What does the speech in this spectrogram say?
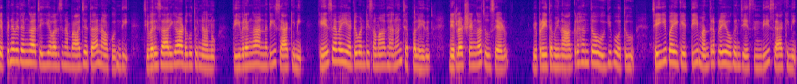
చెప్పిన విధంగా చెయ్యవలసిన బాధ్యత నాకుంది. చివరిసారిగా అడుగుతున్నాను. తీవ్రంగా అన్నది శాకిని కేశవయ్య ఎటువంటి సమాధానం చెప్పలేదు. నిర్లక్ష్యంగా చూశాడు. విపరీతమైన ఆగ్రహంతో ఊగిపోతూ చెయ్యి పైకెత్తి మంత్రప్రయోగం చేసింది శాకిని.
